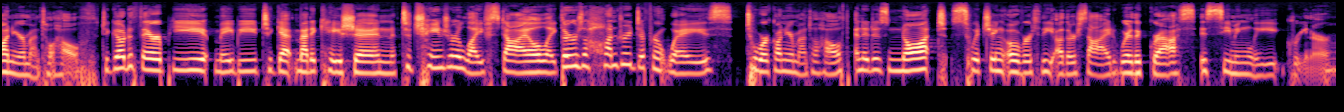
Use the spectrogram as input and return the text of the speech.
on your mental health, to go to therapy, maybe to get medication, to change your lifestyle. Like, there's a hundred different ways to work on your mental health, and it is not switching over to the other side where the grass is seemingly greener.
